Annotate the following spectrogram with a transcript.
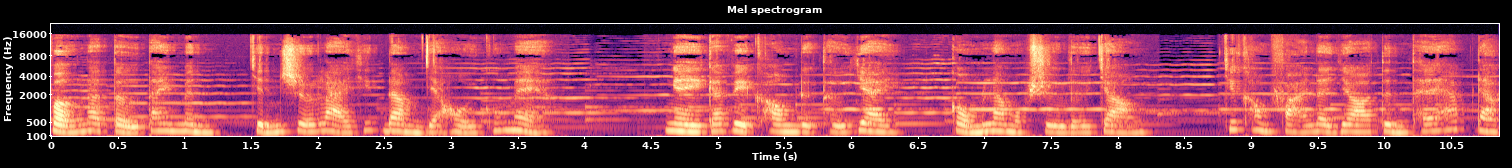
vẫn là tự tay mình chỉnh sửa lại chiếc đầm dạ hội của mẹ. Ngay cả việc không được thử giày cũng là một sự lựa chọn, chứ không phải là do tình thế áp đặt.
